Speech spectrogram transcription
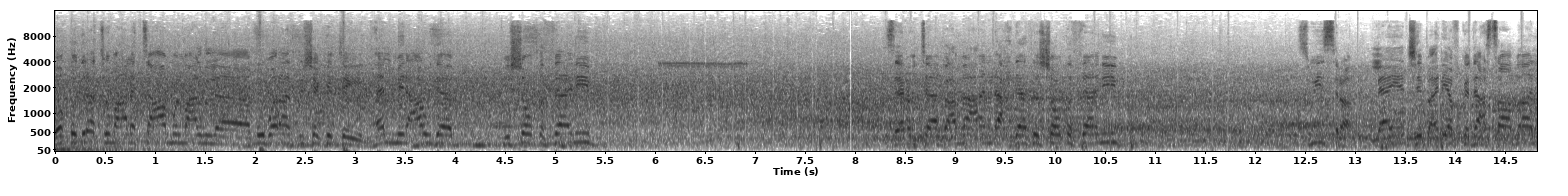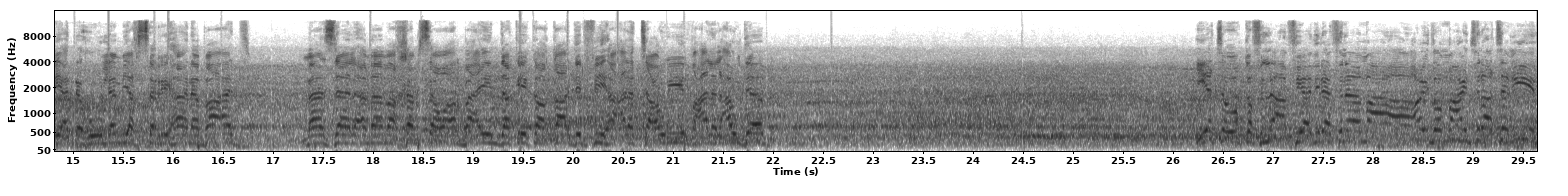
وقدرتهم على التعامل مع المباراة بشكل جيد. هل من عودة في الشوط الثاني؟ سنتابع معا أحداث الشوط الثاني. سويسرا لا يجب أن يفقد أعصابه لأنه لم يخسر رهانه بعد. ما زال أمامه 45 دقيقة قادر فيها على التعويض على العودة. يتوقف اللاعب في هذه الأثناء مع أيضا مع إجراء تغيير.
